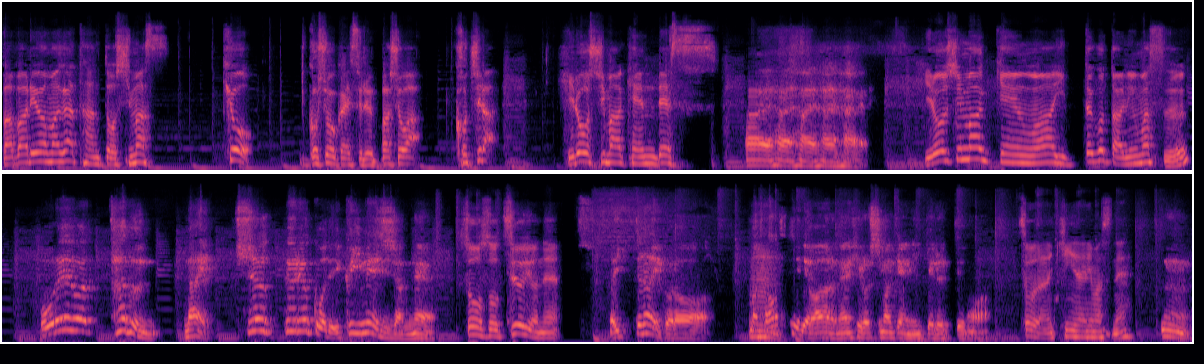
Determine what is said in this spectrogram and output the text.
馬場龍馬が担当します。今日ご紹介する場所はこちら、広島県です。はいはいはいはいはい。広島県は行ったことあります？俺は多分ない。修学旅行で行くイメージじゃんね。そうそう、強いよね。行ってないから、まあうん楽しみではあるね、広島県に行けるっていうのは。そうだね、気になりますね。うん。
